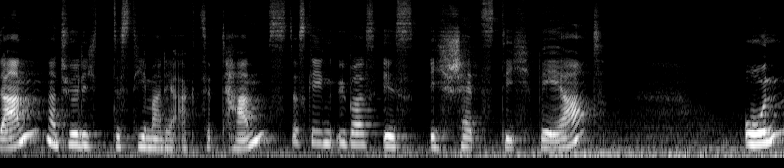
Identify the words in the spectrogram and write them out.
Dann natürlich das Thema der Akzeptanz des Gegenübers ist, ich schätze dich wert. Und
